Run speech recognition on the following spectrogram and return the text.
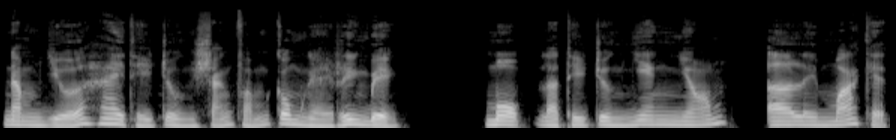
nằm giữa hai thị trường sản phẩm công nghệ riêng biệt. Một là thị trường nhen nhóm early market,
